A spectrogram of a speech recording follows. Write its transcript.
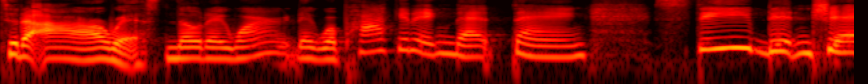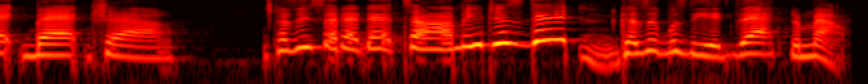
to the irs no they weren't. They were pocketing that thing. Steve didn't check back child. Because he said at that time he just didn't because it was the exact amount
